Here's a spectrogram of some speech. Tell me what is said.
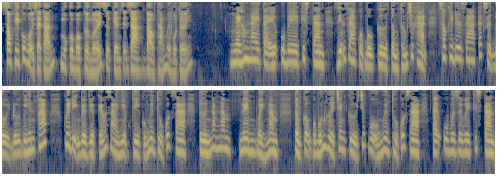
Sau khi Quốc hội giải tán, một cuộc bầu cử mới dự kiến diễn ra vào tháng 11 tới. Ngày hôm nay tại Uzbekistan diễn ra cuộc bầu cử tổng thống chức hạn sau khi đưa ra các sửa đổi đối với hiến pháp, quy định về việc kéo dài nhiệm kỳ của nguyên thủ quốc gia từ 5 năm lên 7 năm. Tổng cộng có 4 người tranh cử chức vụ nguyên thủ quốc gia tại Uzbekistan.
